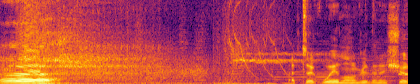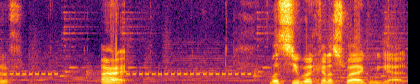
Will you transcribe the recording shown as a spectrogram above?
Uh, that took way longer than it should have. Alright. Let's see what kind of swag we got.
